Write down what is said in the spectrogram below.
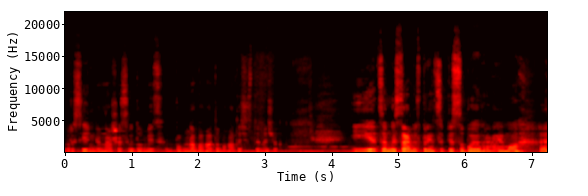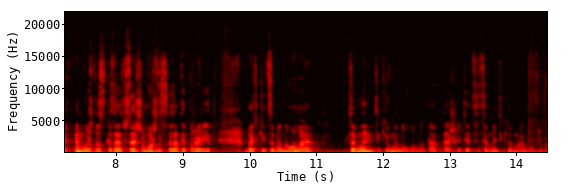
росіяни, наша свідомість на багато-багато частиночок. І це ми самі, в принципі, з собою граємо. Можна сказати, все, що можна сказати про рід. Батьки це минуле, це ми тільки в минулому. Так? Наші діти це ми тільки в майбутньому.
